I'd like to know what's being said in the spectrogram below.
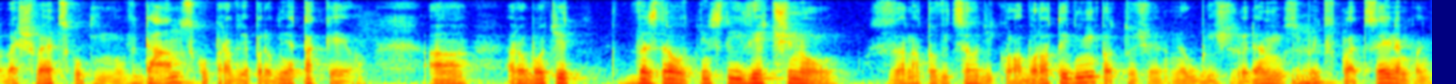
Ve Švédsku, v Dánsku pravděpodobně taky. Jo. A roboti ve zdravotnictví většinou se na to více hodí kolaborativní, protože neublíží lidem, musí být v kleci nebo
